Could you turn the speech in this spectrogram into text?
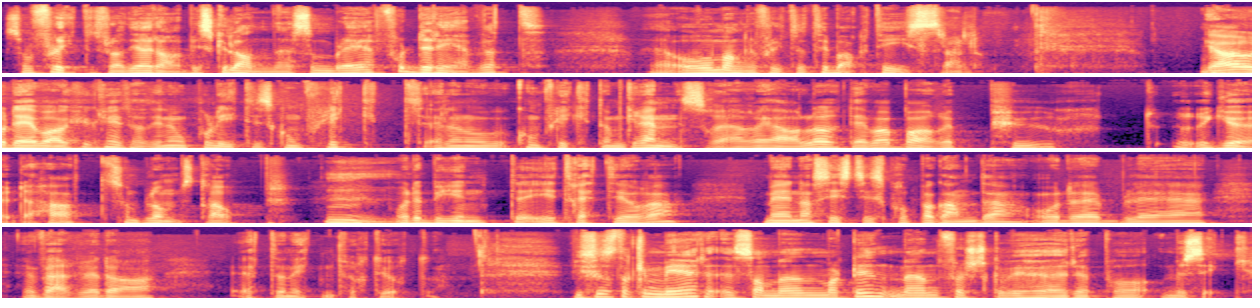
som flyktet fra de arabiske landene, som ble fordrevet, eh, og hvor mange flyktet tilbake til Israel. Ja, og det var jo ikke knytta til noen politisk konflikt eller noen konflikt om grenser og arealer. Det var bare purt jødehat som blomstra opp. Mm. Og det begynte i 30-åra med nazistisk propaganda, og det ble verre da etter 1948. Vi skal snakke mer sammen, Martin, men først skal vi høre på musikk.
